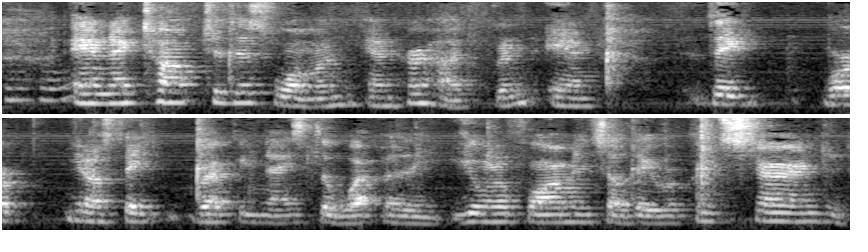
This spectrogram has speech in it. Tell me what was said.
Mhm. and I talked to this woman and her husband, and they were, you know, they recognized the, uh, the uniform, and so they were concerned. And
